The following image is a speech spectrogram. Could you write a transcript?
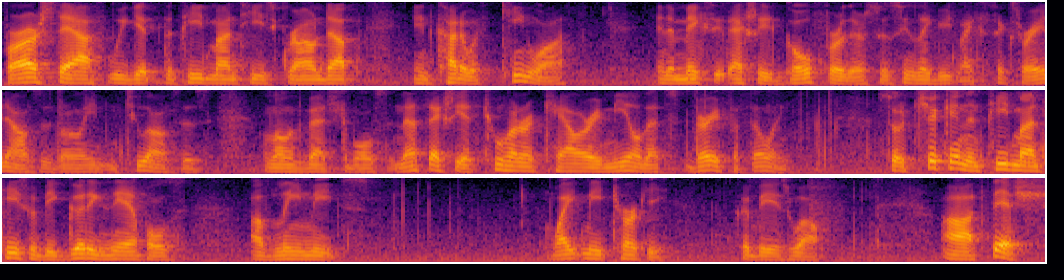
For our staff, we get the Piedmontese ground up and cut it with quinoa, and it makes it actually go further. So it seems like you're eating like six or eight ounces, but only eating two ounces along with vegetables. And that's actually a 200 calorie meal that's very fulfilling. So chicken and Piedmontese would be good examples of lean meats. White meat turkey could be as well. Uh, fish.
